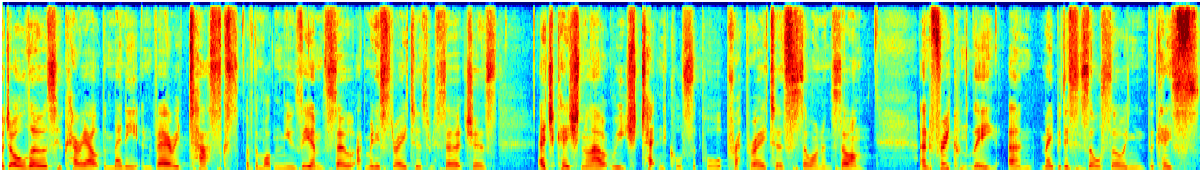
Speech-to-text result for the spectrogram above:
but all those who carry out the many and varied tasks of the modern museum, so administrators, researchers, educational outreach, technical support, preparators, so on and so on. And frequently, and maybe this is also in the case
